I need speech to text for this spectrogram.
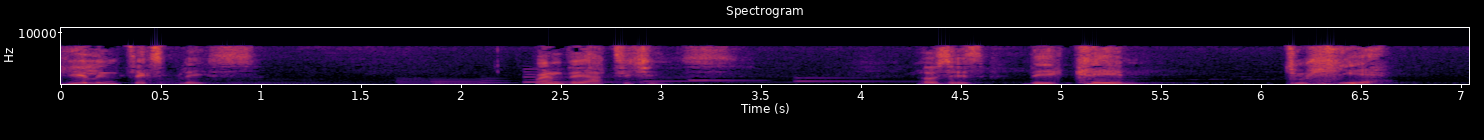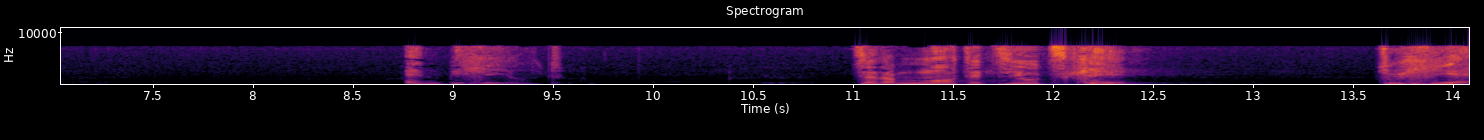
Healing takes place when there are teachings. Lord says they came to hear and be healed. So the multitudes came to hear.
